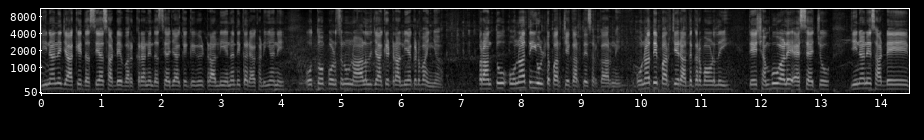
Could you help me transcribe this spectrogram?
ਜਿਨ੍ਹਾਂ ਨੇ ਜਾ ਕੇ ਦੱਸਿਆ, ਸਾਡੇ ਵਰਕਰਾਂ ਨੇ ਦੱਸਿਆ ਜਾ ਕੇ ਕਿ ਕੋਈ ਟਰਾਲੀ ਇਹਨਾਂ ਦੇ ਘਰਾਂ ਖੜੀਆਂ ਨੇ, ਉੱਥੋਂ ਪੁਲਿਸ ਨੂੰ ਨਾਲ ਲਿਜਾ ਕੇ ਟਰਾਲੀਆਂ ਕਢਵਾਈਆਂ। ਪਰੰਤੂ ਉਹਨਾਂ ਤੇ ਹੀ ਉਲਟ ਪਰਚੇ ਕਰਤੇ ਸਰਕਾਰ ਨੇ। ਉਹਨਾਂ ਤੇ ਪਰਚੇ ਰੱਦ ਕਰਵਾਉਣ ਲਈ ਤੇ ਸ਼ੰਭੂ ਵਾਲੇ ਐਸਐਚਓ ਜਿਨ੍ਹਾਂ ਨੇ ਸਾਡੇ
